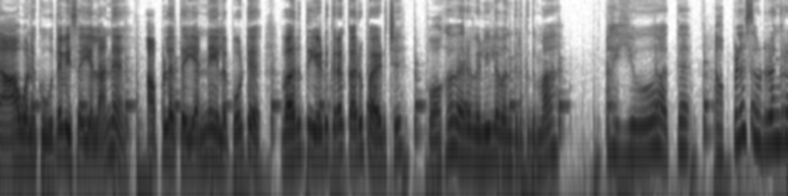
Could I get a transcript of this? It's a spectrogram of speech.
நான் உனக்கு உதவி செய்யலான்னு அப்பளத்தை எண்ணெயில போட்டு வறுத்து எடுக்கிற கருப்பாயிடுச்சு. புகை வேற வெளியில வந்திருக்குதுமா. ஐயோ அத்தை அப்பளம் சுடுறங்கிற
